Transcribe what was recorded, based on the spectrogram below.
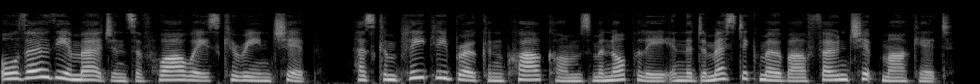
Although the emergence of Huawei's Kirin chip has completely broken Qualcomm's monopoly in the domestic mobile phone chip market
